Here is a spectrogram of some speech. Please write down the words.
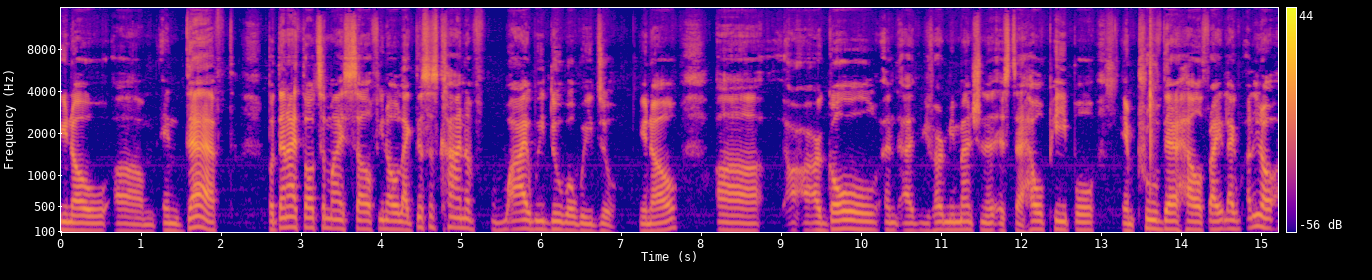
you know, um, in depth. But then I thought to myself, you know, like this is kind of why we do what we do, you know, uh, our goal, and uh, you've heard me mention it, is to help people improve their health, right? Like, you know,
